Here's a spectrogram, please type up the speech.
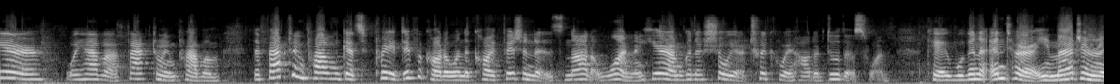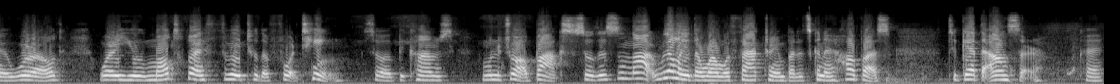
Here, we have a factoring problem. The factoring problem gets pretty difficult when the coefficient is not a 1. And Here, I'm going to show you a trick way how to do this one. Okay, we're going to enter imaginary world where you multiply 3 to the 14. So it becomes, I'm going to draw a box. So this is not really the one with factoring, but it's going to help us to get the answer. Okay,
